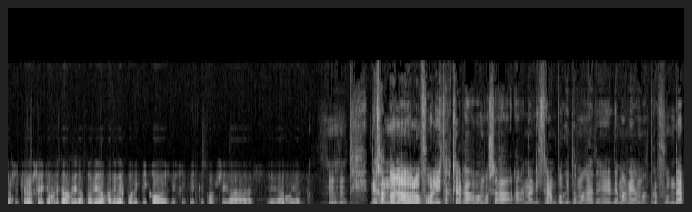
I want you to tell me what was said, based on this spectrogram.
no has hecho el servicio militar obligatorio, a nivel político es difícil que consigas llegar muy alto. Dejando de lado los futbolistas, que ahora vamos a, analizar un poquito más de, manera más profunda,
